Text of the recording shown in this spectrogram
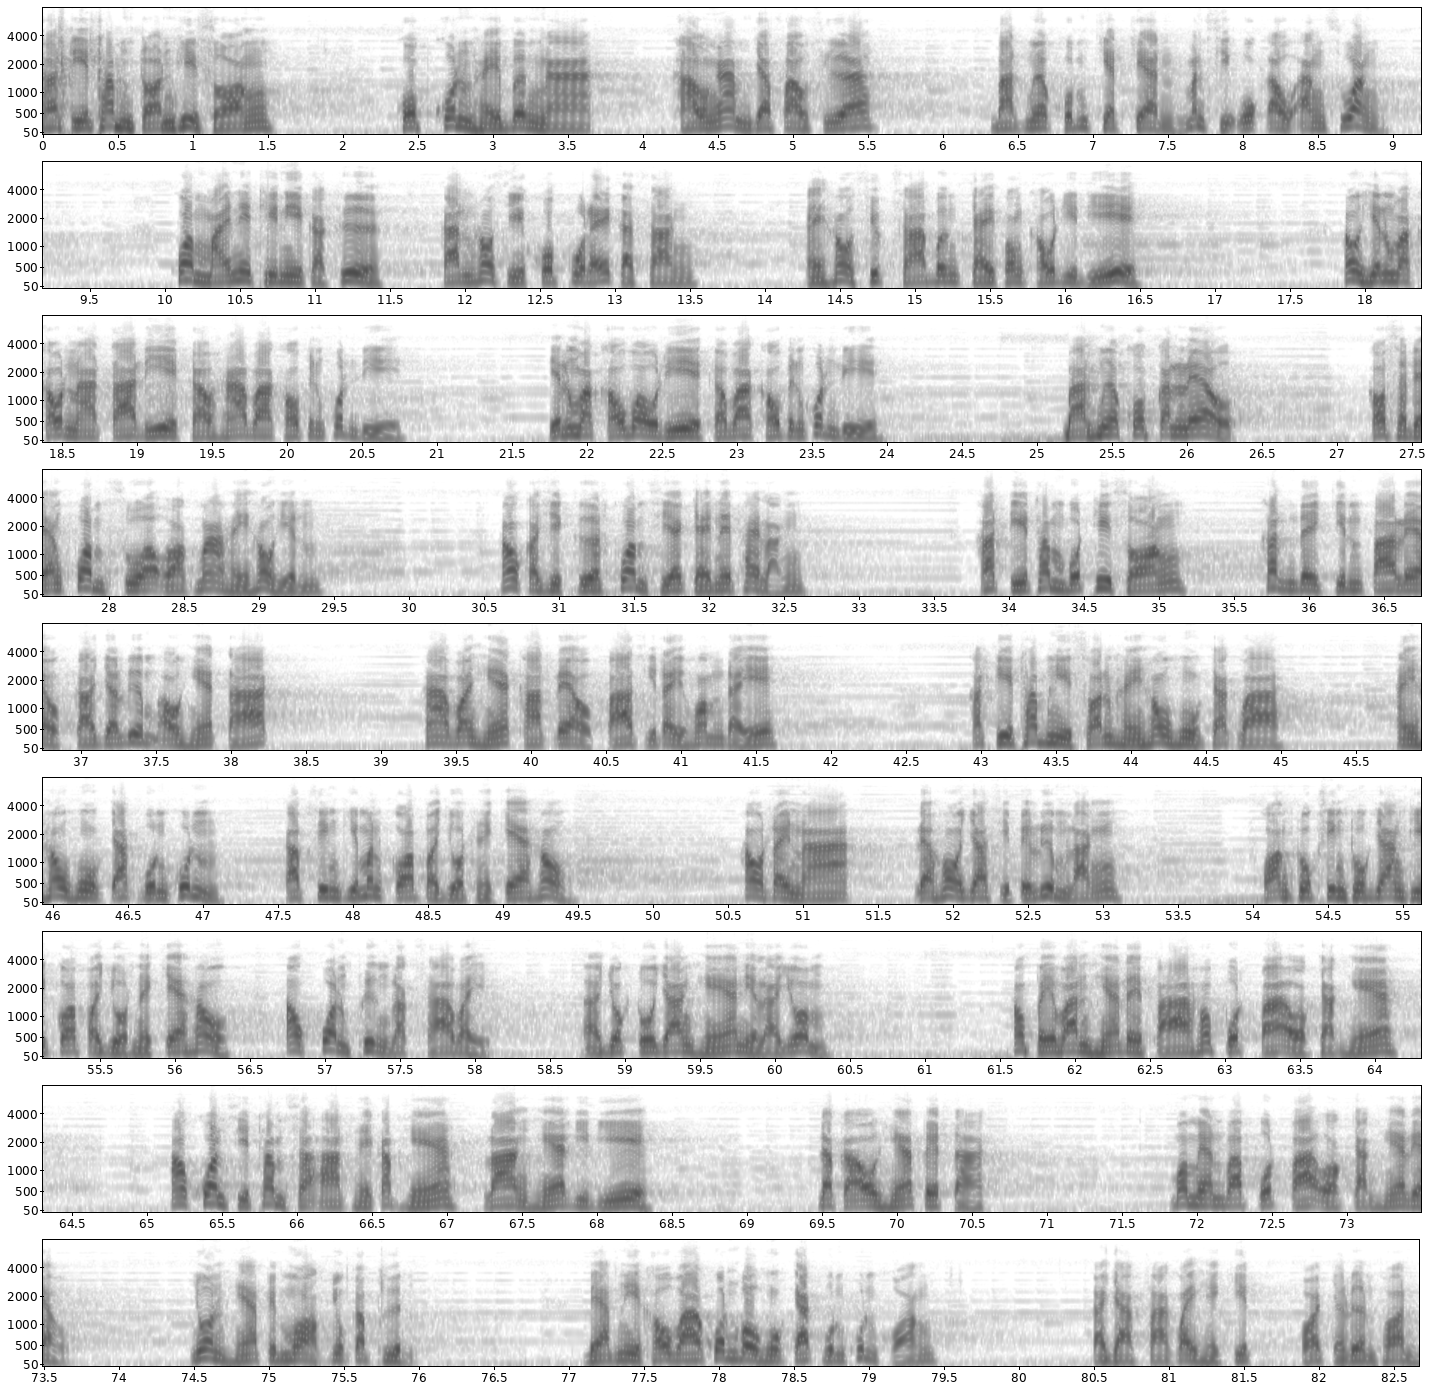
คติธรรมตอนที่สองคบค้นให้เบื้องนาข่าวงามอย่าเฝ้าเสือบาดเมื่อขมเกียดแค้นมันสิอกเอาอังส่วง ความหมายในที่นี้ก็คือ การเฮาสิคบผู้ใดก็สั่งให้เฮาศึกษาเบิ่งใจของเขาดีๆเฮาเห็นว่าเขาหน้าตาดีก็หาว่าเขาเป็นคนดี เห็นว่าเขาเว้าดีก็ว่าเขาเป็นคนดี บาดเมื่อคบกันแล้ว เขาแสดงความสัวออกมาให้เฮาเห็น เฮาก็สิเกิดความเสียใจในภายหลังคติธรรมบทที่สองขั้นได้กินปลาแล้วก็อย่าลืมเอาแหตากห้าว่าแหขาดแล้วปลาสิได้ห้อมใดคติธรรมนี่สอนให้เฮาหูจักว่า ให้เฮาหูจักบุญคุณกับสิ่งที่มันก่อประโยชน์ให้แก่เฮาเฮาได้หนาแล้วเฮาอย่าสิไปเลื่อมหลังของทุกสิ่งทุกอย่างที่ก่อประโยชน์ให้แก่เฮาเฮาควรพึ่งรักษาไว้ยกตัวอย่างแหนี่ล่ะโยม เฮาไปวันแหได้ปลาเฮาปลดปลาออกจากแหเฮาควรสิทำสะอาดให้กับแหล้างแหดีๆ แล้วก็เอาแหไปตากบ่แม่นว่าปลดปลาออกจากแหแล้วโยนแหไปมอกอยู่กับพื้น แบบนี้เขาว่าคนบ่ฮู้จักบุญคุณของก็อยากฝากไว้ให้คิดขอเจริญพร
